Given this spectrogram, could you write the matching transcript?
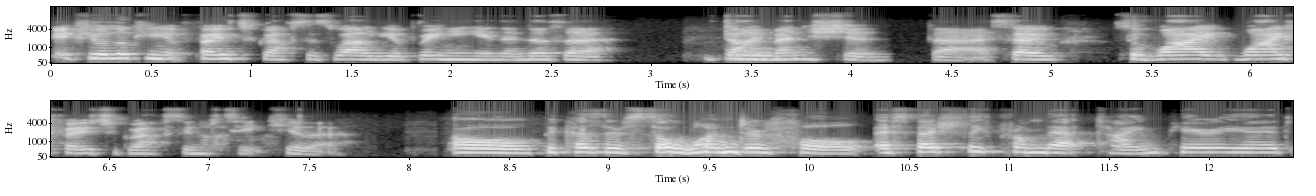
if you're looking at photographs as well, you're bringing in another dimension mm. there. So, so why why photographs in particular? Oh, because they're so wonderful, especially from that time period.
